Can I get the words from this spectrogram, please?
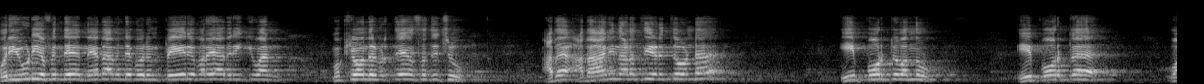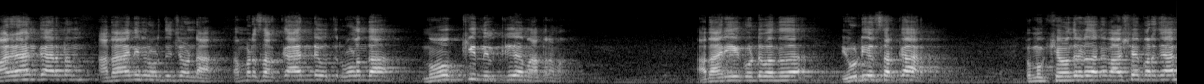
ഒരു യു ഡി എഫിന്റെ നേതാവിന്റെ പോലും പേര് പറയാതിരിക്കുവാൻ മുഖ്യമന്ത്രി പ്രത്യേകം ശ്രദ്ധിച്ചു. അത് അദാനി നടത്തിയെടുത്തുകൊണ്ട് ഈ പോർട്ട് വന്നു. ഈ പോർട്ട് വരാൻ കാരണം അദാനി പ്രവർത്തിച്ചുകൊണ്ടാ നമ്മുടെ സർക്കാരിന്റെ റോൾ എന്താ നോക്കി നിൽക്കുക മാത്രമാണ്. അദാനിയെ കൊണ്ടുവന്നത് യു ഡി എഫ് സർക്കാർ. ഇപ്പൊ മുഖ്യമന്ത്രിയുടെ തന്നെ ഭാഷയെ പറഞ്ഞാൽ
